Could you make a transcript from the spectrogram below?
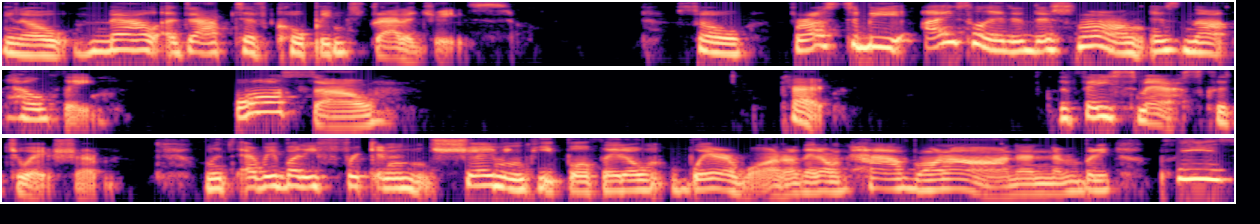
you know, maladaptive coping strategies. So, for us to be isolated this long is not healthy. Also, okay, the face mask situation with everybody freaking shaming people if they don't wear one or they don't have one on, and everybody, please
